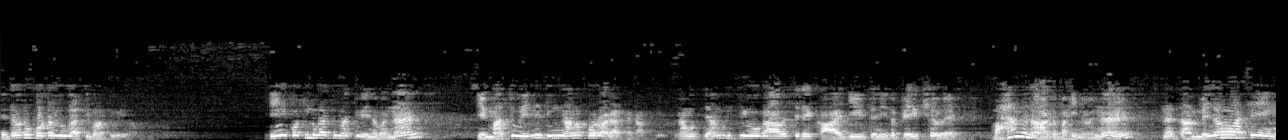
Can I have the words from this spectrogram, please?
එතකොට කොටළු ගති මතුවෙනවා. ඒ කොටළු ගති මතුවෙනවා නම් ඒ මතුවෙන්නේ සිංහම පොරවාගත්ත කප්පේ. නමුත් යම් කිසි යෝගාවචරයේ කාය ජීවිත නිර්පේක්ෂව භාවනාවට බහිනව නැත්නම් මෙලොව වශයෙන්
